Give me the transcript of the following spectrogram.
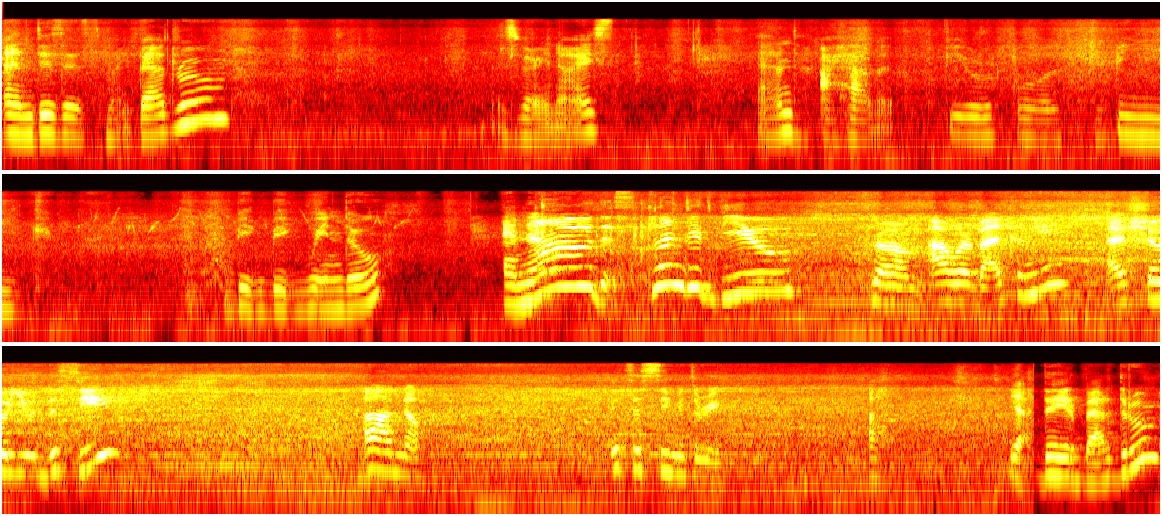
And this is my bedroom. It's very nice. And I have a beautiful, big, big, big window. And now the splendid view from our balcony. I'll show you the sea. Ah, no. It's a cemetery. Ah, yeah, their bedroom.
